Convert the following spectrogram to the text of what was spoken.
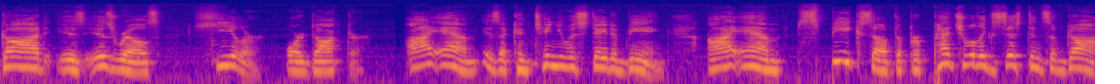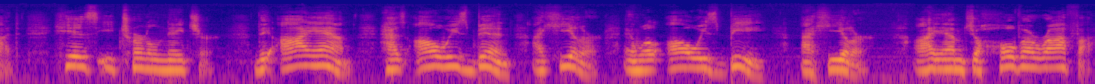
God is Israel's healer or doctor. I am is a continuous state of being. I am speaks of the perpetual existence of God, his eternal nature. The I am has always been a healer and will always be a healer. I am Jehovah Rapha,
